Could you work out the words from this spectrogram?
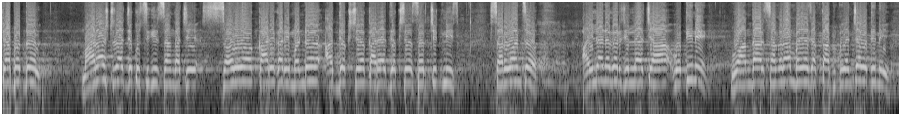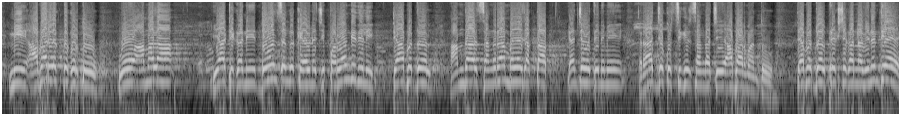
त्याबद्दल महाराष्ट्र राज्य कुस्तीगीर संघाचे सर्व कार्यकारी मंडळ अध्यक्ष कार्याध्यक्ष सरचिटणीस सर्वांचं अहिल्यानगर जिल्ह्याच्या वतीने व आमदार संग्राम भैया जगताप यांच्या वतीने मी आभार व्यक्त करतो व आम्हाला या ठिकाणी दोन संघ खेळवण्याची परवानगी दिली. त्याबद्दल आमदार संग्राम भैया जगताप यांच्या वतीने मी राज्य कुस्तीगीर संघाचे आभार मानतो. त्याबद्दल प्रेक्षकांना विनंती आहे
